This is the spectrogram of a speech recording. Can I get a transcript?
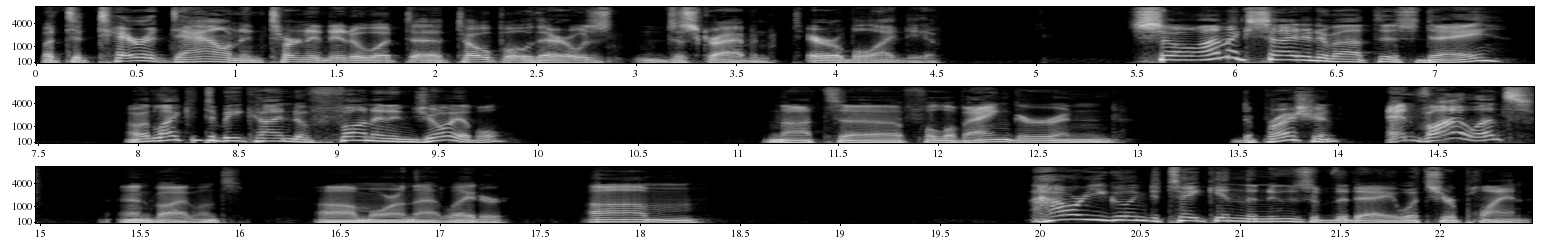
But to tear it down and turn it into what uh, Topo there was describing, terrible idea. So I'm excited about this day. I would like it to be kind of fun and enjoyable, not uh, full of anger and depression and violence. And violence. Uh, more on that later. Um, how are you going to take in the news of the day? What's your plan?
